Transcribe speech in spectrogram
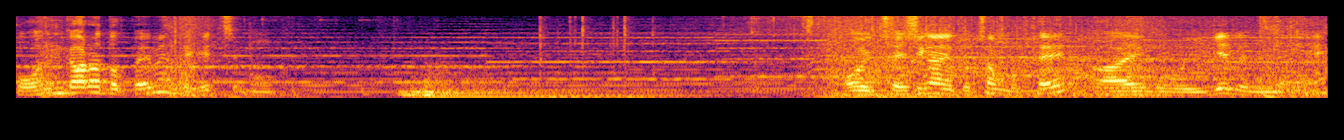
뭐 조언가라도 빼면 되겠지 뭐. 어, 제 시간에 도착 못해? 아이고 이게 됐네.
